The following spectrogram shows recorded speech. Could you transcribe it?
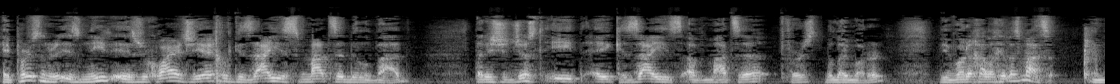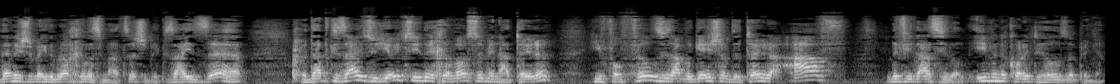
a person is need is required sheyechel gezayis matzah bilvad, that he should just eat a kezayis of matzah first, below morer, vivorech alachilas matzah. And then he should make the brachilas matzah, should be kezayis zeh, but that kezayis hu yoytzi dechavosim in ha he fulfills his obligation of the Torah af Hillel, even according to Hillel's opinion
